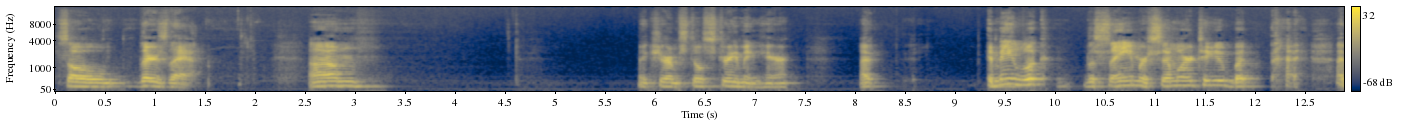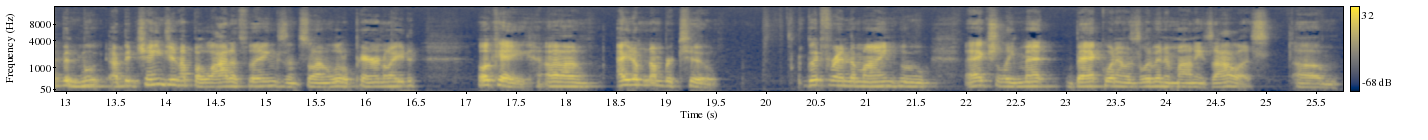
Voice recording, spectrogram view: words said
So there's that. Um, make sure I'm still streaming here. I, it may look the same or similar to you, but I, have been I've been changing up a lot of things, and so I'm a little paranoid. Okay, uh, item number two. Good friend of mine who I actually met back when I was living in Manizales. Um,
